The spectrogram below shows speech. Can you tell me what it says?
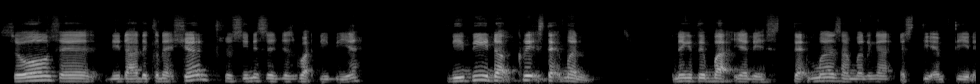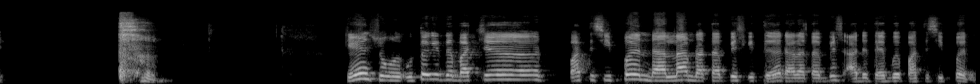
So, saya dia dah ada connection. So, sini saya just buat db eh. db.create statement. Ini kita buat yang ni. Statement sama dengan stmt ni. okay, so untuk kita baca participant dalam database kita, dalam database ada table participant.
